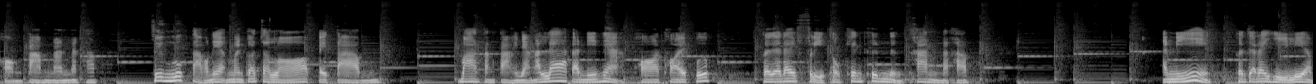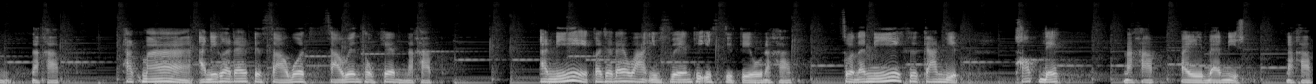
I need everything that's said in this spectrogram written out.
ของตามนั้นนะครับ ซึ่งลูกเต๋าเนี่ยมันก็จะล้อไปตามบ้านต่างๆ อย่างอันแรกอันนี้เนี่ยพอทอยปุ๊บก็จะได้ฟรีโทเค็นขึ้น 1 ขั้นนะครับ อันนี้ก็จะได้ฮีเลียมนะครับ ถัดมาอันนี้ก็ได้เป็นซาวเวอร์ซาวเวนโทเค็นนะครับ อันนี้ก็จะได้วางอินฟลูเอนที่ Institute นะครับ ส่วนอันนี้คือการหยิบท็อปเด็กนะครับ ไป banish นะครับ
